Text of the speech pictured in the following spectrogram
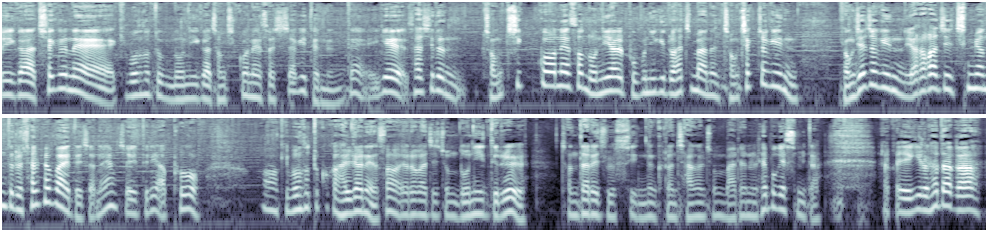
저희가 최근에 기본소득 논의가 정치권에서 시작이 됐는데 이게 사실은 정치권에서 논의할 부분이기도 하지만은 정책적인 경제적인 여러 가지 측면들을 살펴봐야 되잖아요. 저희들이 앞으로 어, 기본소득과 관련해서 여러 가지 좀 논의들을 전달해 줄 수 있는 그런 장을 좀 마련을 해보겠습니다. 아까 얘기를 하다가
